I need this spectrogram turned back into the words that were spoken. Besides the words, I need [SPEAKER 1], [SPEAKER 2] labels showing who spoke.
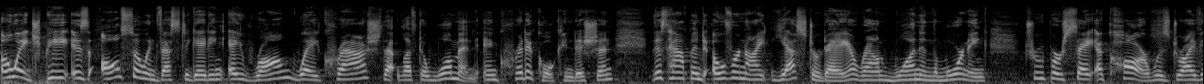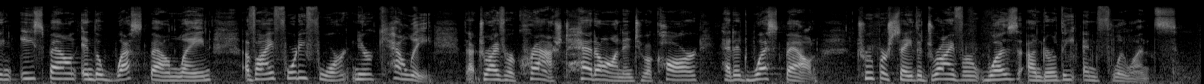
[SPEAKER 1] OHP is also investigating a wrong-way crash that left a woman in critical condition. This happened overnight yesterday around 1 in the morning. Troopers say a car was driving eastbound in the westbound lane of I-44 near Kelly. That driver crashed head-on into a car headed westbound. Troopers say the driver was under the influence.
